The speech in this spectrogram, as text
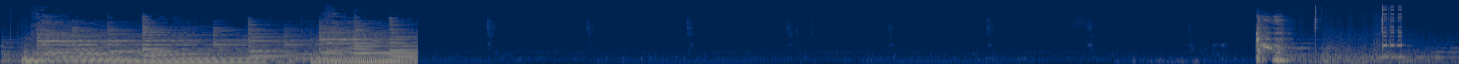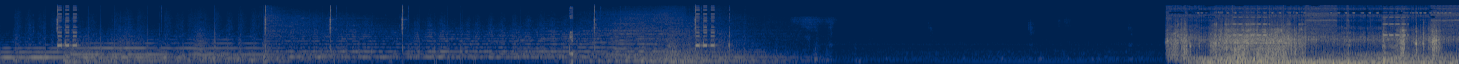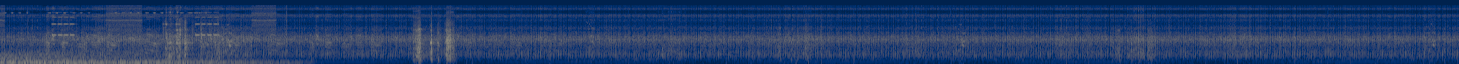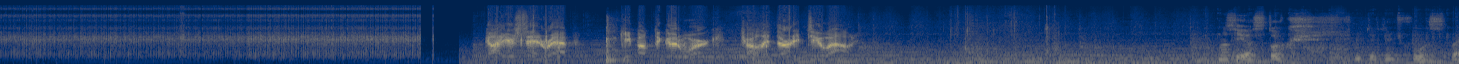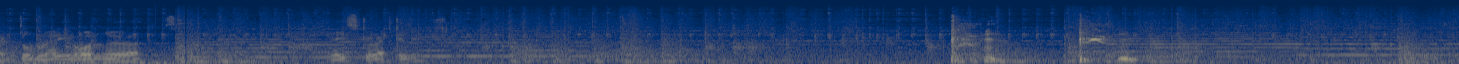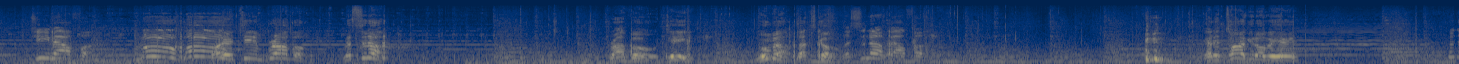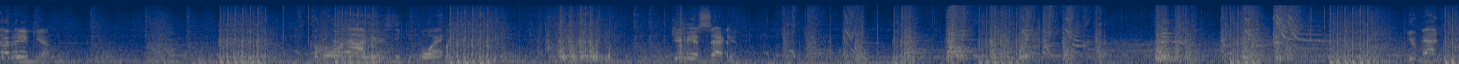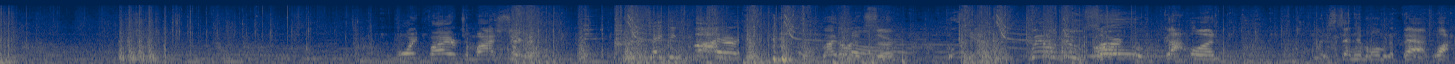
Got work. Charlie 32 out. Na sziasztok! Itt itt egy Full Spectrum Warrior uh, rész következik. Team Alpha, move, move! Fire Team Bravo, listen up. Bravo, team. Move out. Let's go. Listen up, Alpha. Got a target over here. Come on out here, Zeke boy. Give me a second. You bet. Point fire to my signal. You're taking fire! Right on it, sir. Yeah. Will do, sir. Got one. I'm gonna send him home in a bag. Watch.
